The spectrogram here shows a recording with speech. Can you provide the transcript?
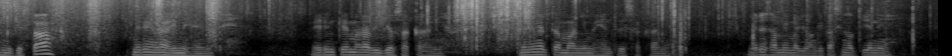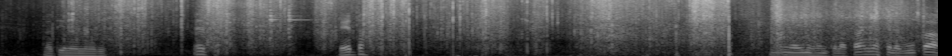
Y que está. Miren ahí mi gente. Miren qué maravillosa caña. Miren el tamaño mi gente de esa caña. Miren esa misma Joan que casi no tiene. No tiene nudo. Esta. Esta. Miren ahí mi gente. La caña se le busca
